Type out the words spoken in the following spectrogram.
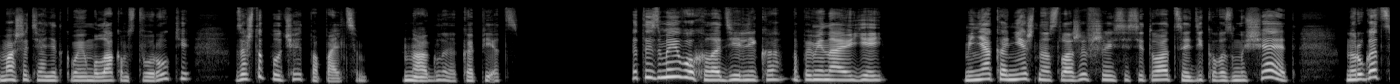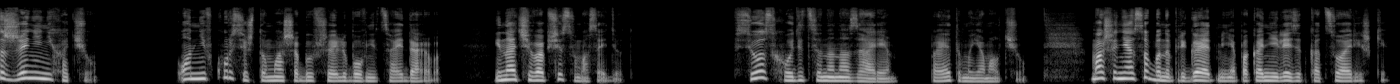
Маша тянет к моему лакомству руки, за что получает по пальцам. Наглая, капец. Это из моего холодильника, напоминаю ей. Меня, конечно, сложившаяся ситуация дико возмущает, но ругаться с Женей не хочу. Он не в курсе, что Маша бывшая любовница Айдарова. Иначе вообще с ума сойдет. Все сходится на Назаре, поэтому я молчу. Маша не особо напрягает меня, пока не лезет к отцу Аришки.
